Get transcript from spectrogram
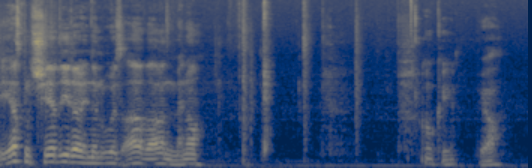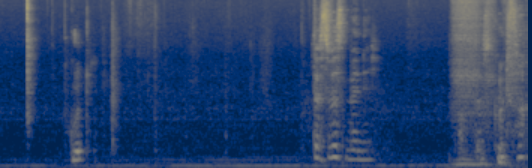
Die ersten Cheerleader in den USA waren Männer. Okay. Ja. Gut. Das wissen wir nicht. Ob das gut war.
